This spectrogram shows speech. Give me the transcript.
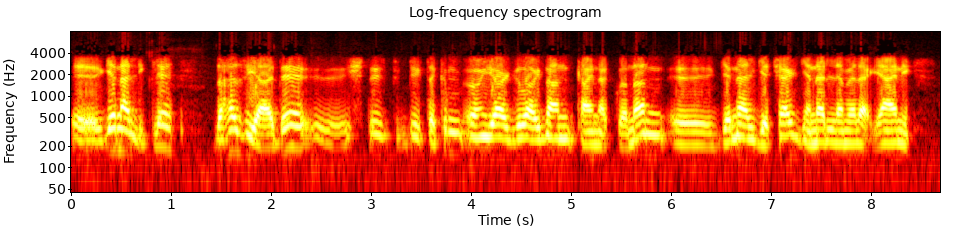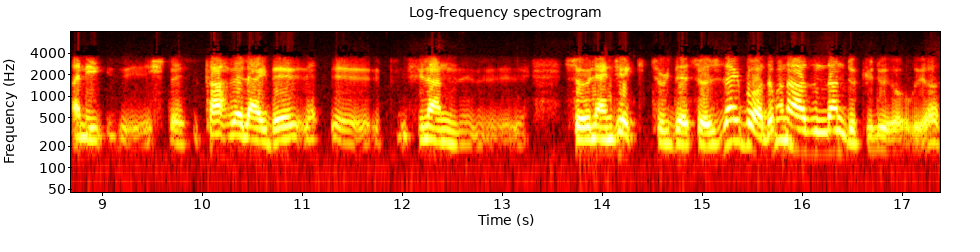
E, genellikle daha ziyade e, işte bir takım ön yargılardan kaynaklanan e, genel geçer genellemeler. Yani hani e, işte kahvelerde e, filan e, söylenecek türde sözler bu adamın ağzından dökülüyor oluyor.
